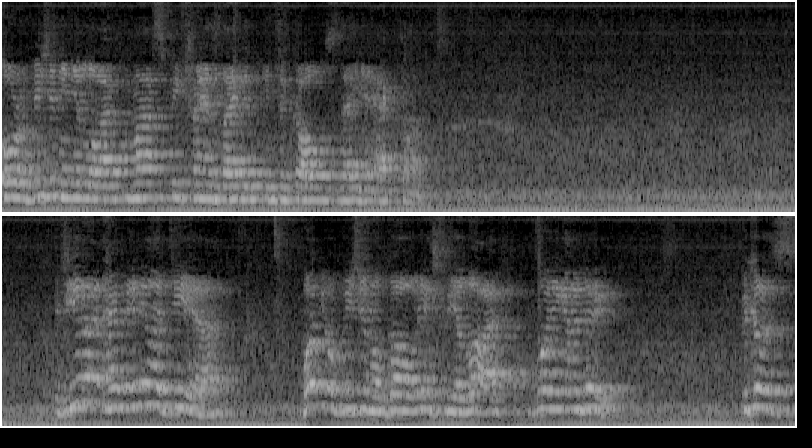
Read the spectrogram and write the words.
or a vision in your life must be translated into goals that you act on. If you don't have any idea what your vision or goal is for your life, what are you going to do? Because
